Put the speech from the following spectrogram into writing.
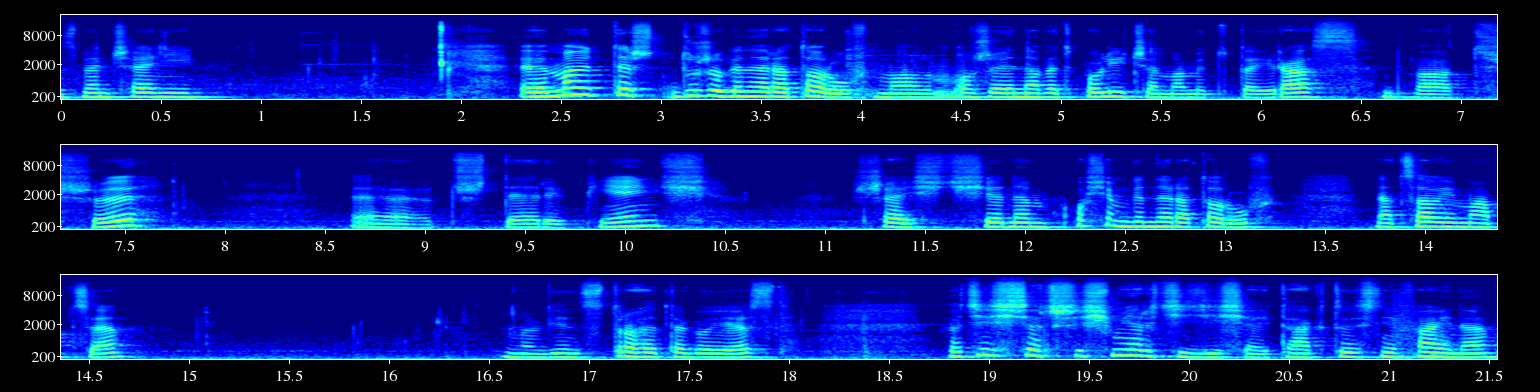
zmęczeni. Mamy też dużo generatorów, mo, może nawet policzę. Mamy tutaj raz, dwa, trzy, e, cztery, pięć, sześć, siedem, osiem generatorów na całej mapce. No więc trochę tego jest. 23 śmierci dzisiaj, tak, to jest niefajne.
